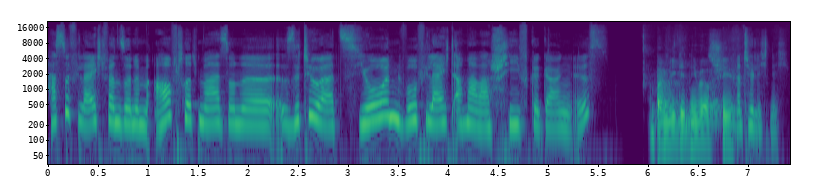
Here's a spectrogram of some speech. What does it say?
Hast du vielleicht von so einem Auftritt mal so eine Situation, wo vielleicht auch mal was schiefgegangen ist? Bei mir geht nie was schief. Natürlich nicht.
